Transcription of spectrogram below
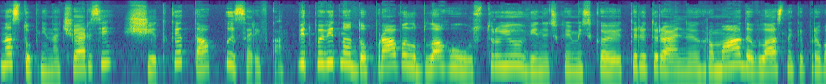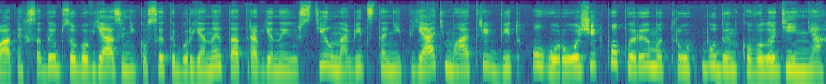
Наступні на черзі щітки та писарівка. Відповідно до правил благоустрою Вінницької міської територіальної громади, власники приватних садиб зобов'язані косити бур'яни та трав'яний устіл на відстані 5 метрів від огорожі по периметру будинку володіння,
